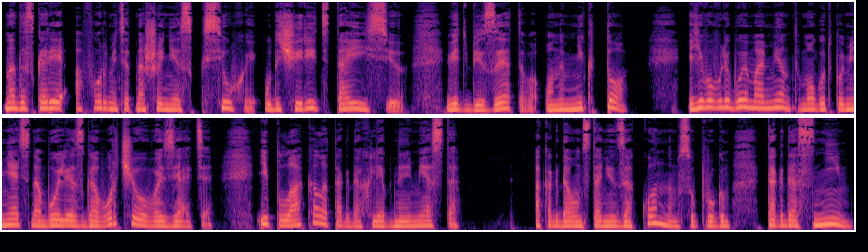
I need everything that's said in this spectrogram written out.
Надо скорее оформить отношения с Ксюхой, удочерить Таисию, ведь без этого он им никто. Его в любой момент могут поменять на более сговорчивого зятя, и плакало тогда хлебное место. А когда он станет законным супругом, тогда с ним,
